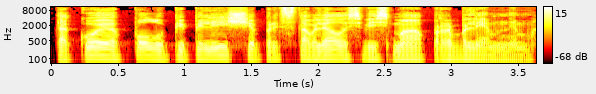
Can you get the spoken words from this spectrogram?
такое полупепелище представлялось весьма проблемным.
